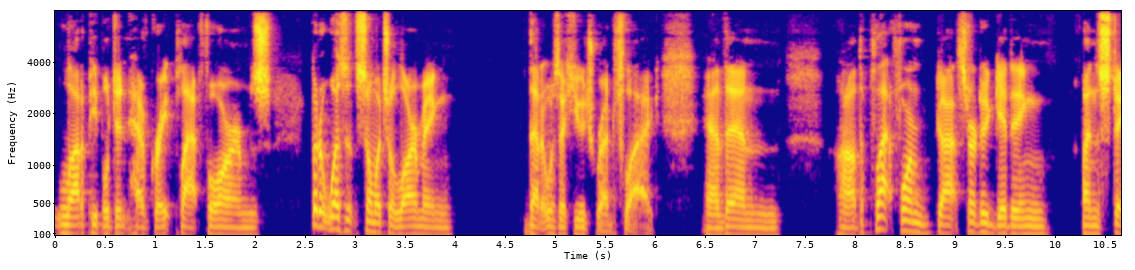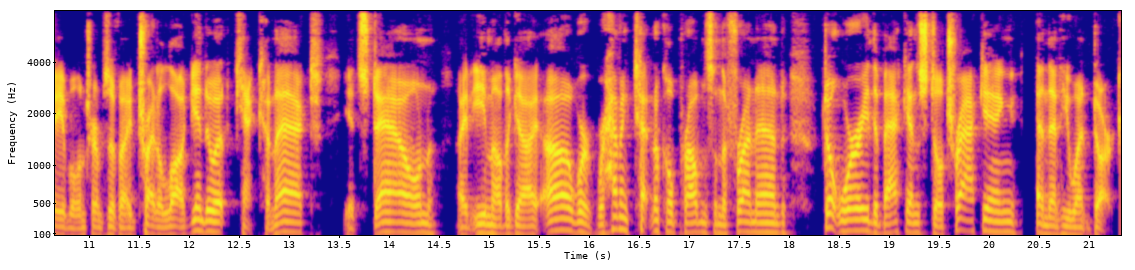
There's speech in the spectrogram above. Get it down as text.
a lot of people didn't have great platforms but it wasn't so much alarming that it was a huge red flag. And then uh, the platform got started getting unstable in terms of I'd try to log into it, can't connect, it's down. I'd email the guy, oh, we're, we're having technical problems on the front end. Don't worry, the back end's still tracking. And then he went dark.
